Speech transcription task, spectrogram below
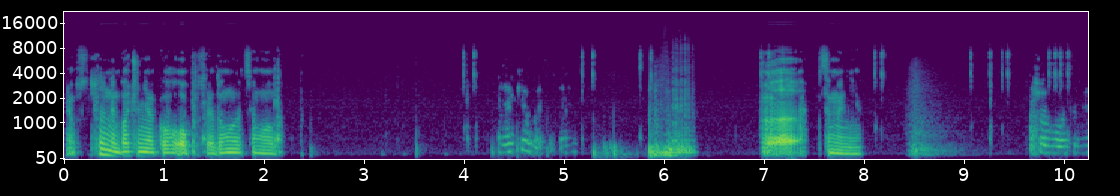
Я абсолютно не бачу ніякого опису, я думаю, це моб. як його бачити? А, Це мені. Що тобі?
